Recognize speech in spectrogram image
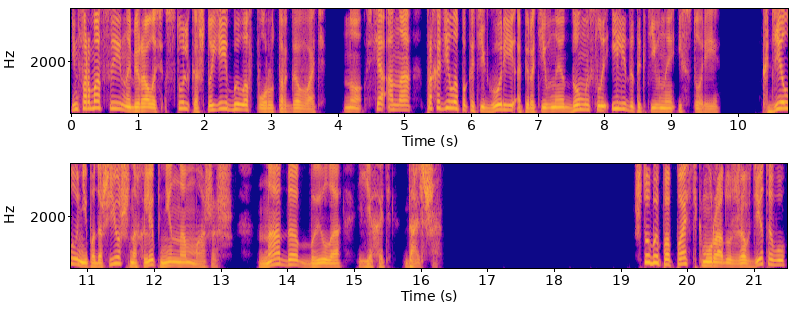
Информации набиралось столько, что ей было впору торговать но вся она проходила по категории оперативные домыслы или детективные истории. К делу не подошьешь, на хлеб не намажешь. Надо было ехать дальше. Чтобы попасть к Мураду Жавдетову,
